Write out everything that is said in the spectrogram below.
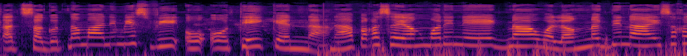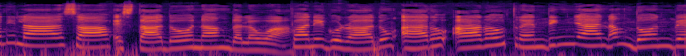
At sagot naman ni Miss V, oo, taken na. Napakasayang marinig na walang nag-deny sa kanila sa estado ng dalawa. Paniguradong araw-araw trending niyan ang Don Bell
